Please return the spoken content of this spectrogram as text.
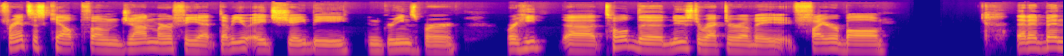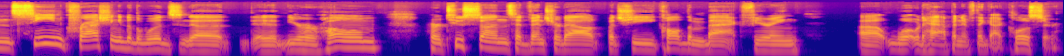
Francis Kalp phoned John Murphy at WHJB in Greensburg, where he uh, told the news director of a fireball that had been seen crashing into the woods uh, uh, near her home. Her two sons had ventured out, but she called them back, fearing uh, what would happen if they got closer.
